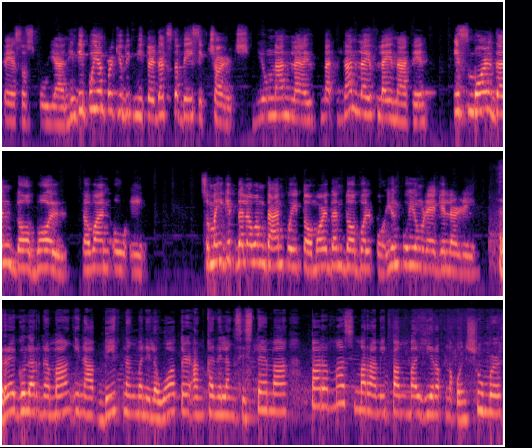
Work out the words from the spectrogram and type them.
pesos po yan. Hindi po yan per cubic meter, that's the basic charge. Yung non-life, non-lifeline natin is more than double the 108. So mahigit dalawang daan po ito, more than double po. Yun po yung regular rate. Regular namang ina-update ng Manila Water ang kanilang sistema para mas marami pang mahirap na consumer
